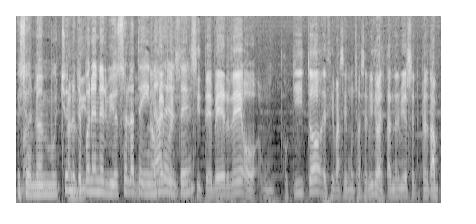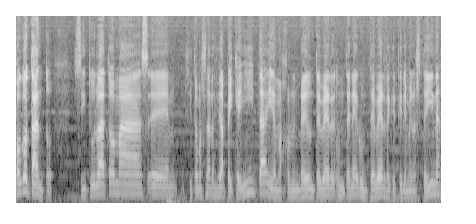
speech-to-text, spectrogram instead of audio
Eso no es mucho, no te pone nervioso la teína No, del pues, té. Si té verde o un poquito, es decir, va a ser mucho al servicio, va a estar nervioso, pero tampoco tanto. Si tú la tomas, eh, si tomas una tacita pequeñita y a lo mejor en vez de un té, verde, un té negro, un té verde que tiene menos teína,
